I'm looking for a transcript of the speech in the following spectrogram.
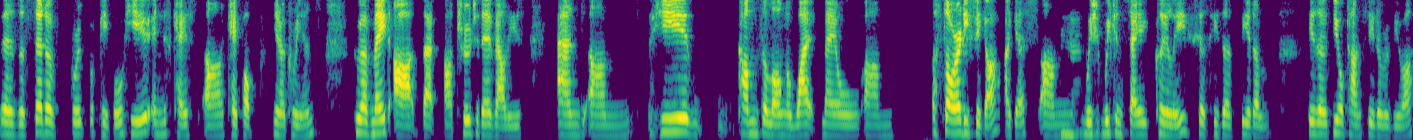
there's a set of group of people here in this case uh, k-pop you know koreans who have made art that are true to their values. And um, here comes along a white male um, authority figure, I guess. Um, Mhm. We we can say clearly because he's a theater, he's a New York Times theater reviewer,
